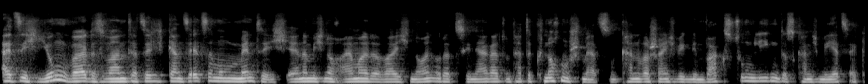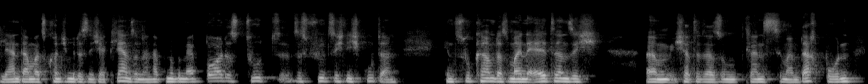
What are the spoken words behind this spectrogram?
Als ich jung war, das waren tatsächlich ganz seltsame Momente. Ich erinnere mich noch einmal, da war ich neun oder zehn Jahre alt und hatte Knochenschmerzen. Kann wahrscheinlich wegen dem Wachstum liegen, das kann ich mir jetzt erklären. Damals konnte ich mir das nicht erklären, sondern habe nur gemerkt, boah, das tut, das fühlt sich nicht gut an. Hinzu kam, dass meine Eltern sich ähm, ich hatte da so ein kleines Zimmer im Dachboden,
